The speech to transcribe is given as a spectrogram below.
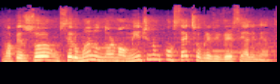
Uma pessoa, um ser humano normalmente não consegue sobreviver sem alimento.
